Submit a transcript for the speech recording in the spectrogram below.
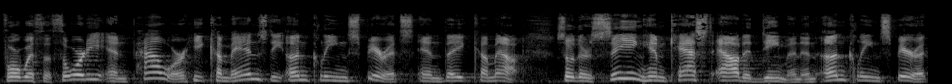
For with authority and power he commands the unclean spirits and they come out. So they're seeing him cast out a demon, an unclean spirit,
